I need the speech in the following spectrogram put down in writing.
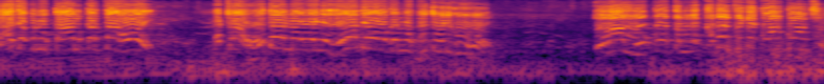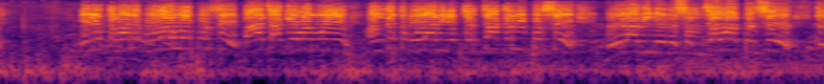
ભાજપનું કામ કરતા હોય, અથવા હોદ્દા ન હોય ને લેવા દેવા વગરનું ભૂત વળગ્યું હોય, એવા લોકો તમને ખબર છે કે કોણ કોણ છે? એને તમારે બોલાવવો પડશે. પાંચ આગેવાનોએ અંગત બોલાવીને ચર્ચા કરવી પડશે. બોલાવીને એને સમજાવવા પડશે કે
